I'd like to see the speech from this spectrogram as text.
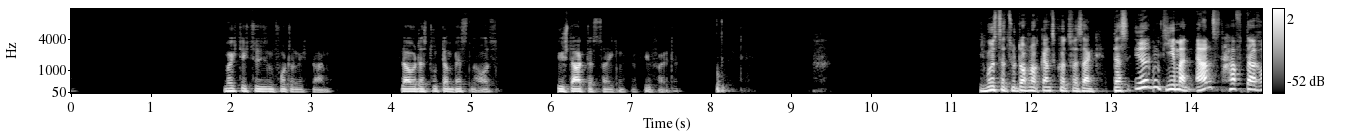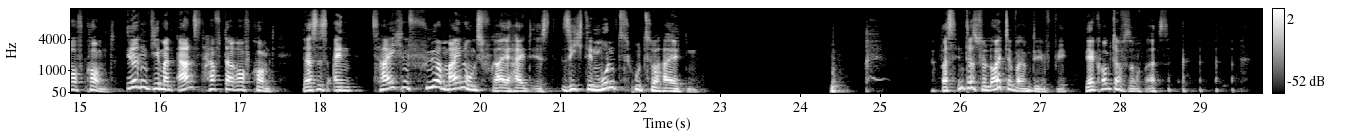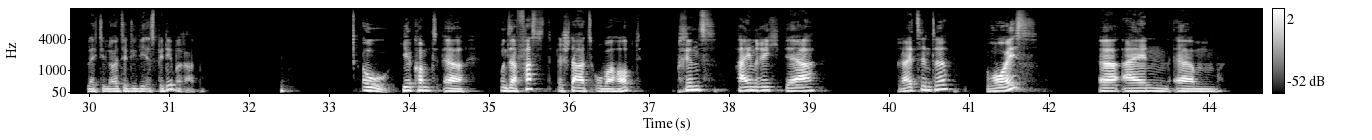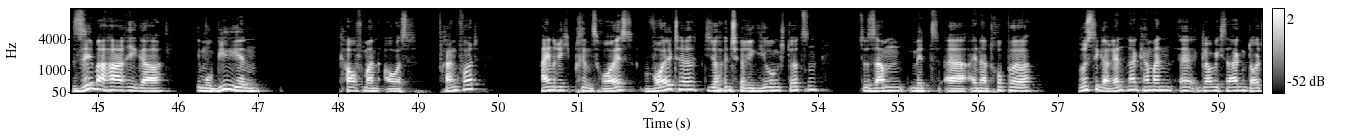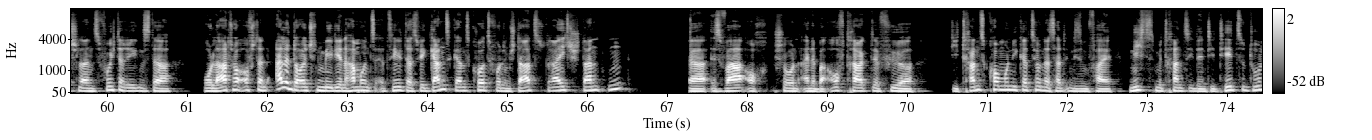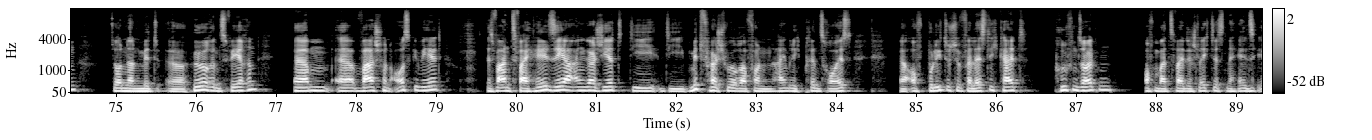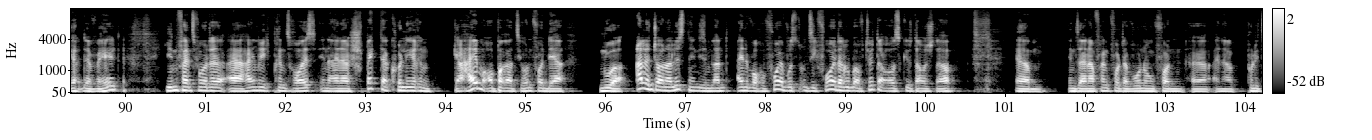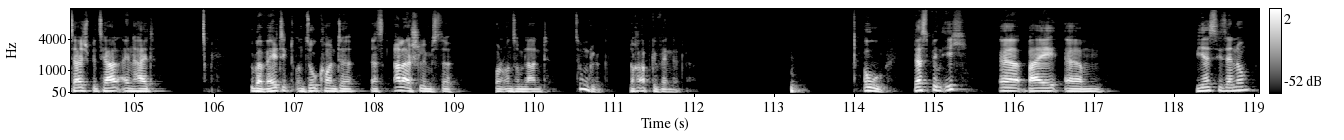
möchte ich zu diesem Foto nicht sagen. Ich glaube, das drückt am besten aus, wie stark das Zeichen für Vielfalt ist. Ich muss dazu doch noch ganz kurz was sagen. Dass irgendjemand ernsthaft darauf kommt, irgendjemand ernsthaft darauf kommt, dass es ein Zeichen für Meinungsfreiheit ist, sich den Mund zuzuhalten. Was sind das für Leute beim DFB? Wer kommt auf sowas? Vielleicht die Leute, die die SPD beraten. Oh, hier kommt äh, unser fast Staatsoberhaupt, Prinz Heinrich der 13. Reuß, äh, ein ähm, silberhaariger Immobilienkaufmann aus Frankfurt. Heinrich Prinz Reuß wollte die deutsche Regierung stürzen, zusammen mit äh, einer Truppe rüstiger Rentner, kann man, äh, glaube ich, sagen, Deutschlands furchterregendster Rollatoraufstand. Alle deutschen Medien haben uns erzählt, dass wir ganz, ganz kurz vor dem Staatsstreich standen. Äh, es war auch schon eine Beauftragte für die Transkommunikation. Das hat in diesem Fall nichts mit Transidentität zu tun, sondern mit äh, höheren Sphären. Ähm, äh, war schon ausgewählt. Es waren zwei Hellseher engagiert, die die Mitverschwörer von Heinrich Prinz Reuß äh, auf politische Verlässlichkeit prüfen sollten. Offenbar zwei der schlechtesten Hellseher der Welt. Jedenfalls wurde äh, Heinrich Prinz Reuß in einer spektakulären Geheimoperation, von der nur alle Journalisten in diesem Land eine Woche vorher wussten und sich vorher darüber auf Twitter ausgetauscht haben, ähm, in seiner Frankfurter Wohnung von äh, einer Polizeispezialeinheit überwältigt und so konnte das Allerschlimmste von unserem Land zum Glück noch abgewendet werden. Oh, das bin ich äh, bei, ähm, wie heißt die Sendung?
